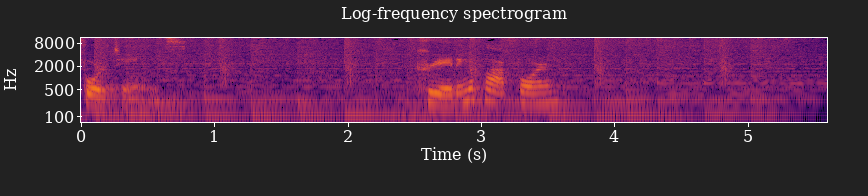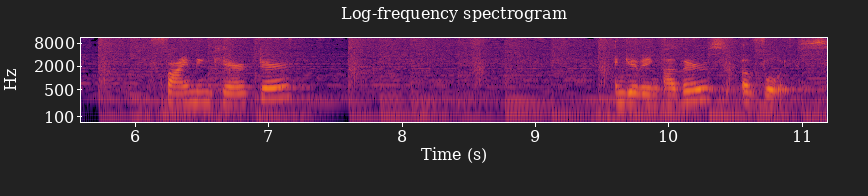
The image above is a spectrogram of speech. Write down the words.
for teens. Creating a platform, finding character, and giving others a voice.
